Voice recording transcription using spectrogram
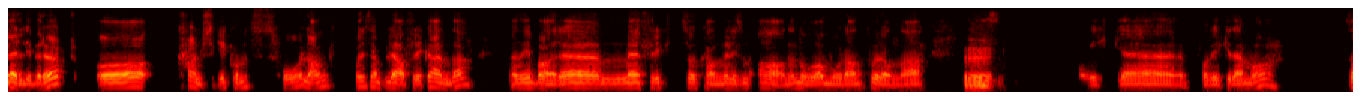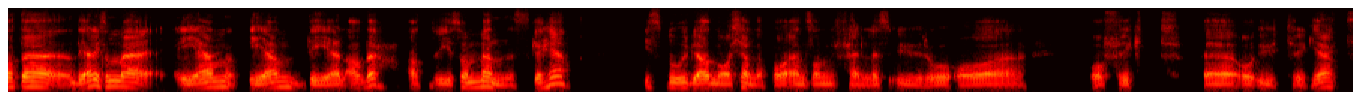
veldig berørt. Og kanskje ikke kommet så langt f.eks. i Afrika enda, men vi bare med frykt så kan vi liksom ane noe om hvordan korona mm. påvirker, påvirker dem òg. Så det, eh, det, er liksom én del av det. At vi som menneskehet i stor grad nå kjenner på en sånn felles uro og, og frykt eh, og utrygghet.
